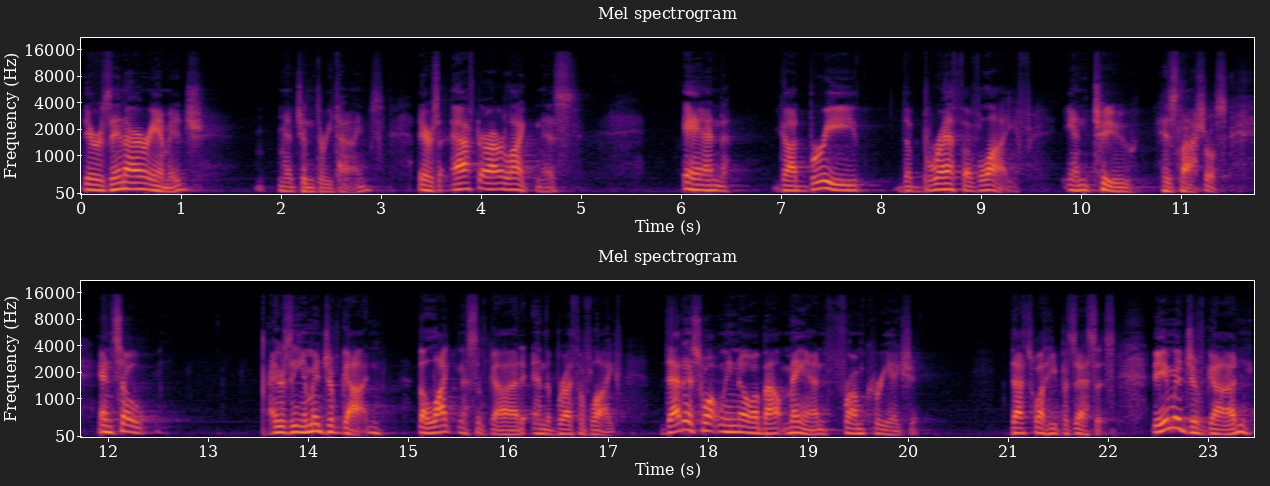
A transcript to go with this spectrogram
There's in our image, mentioned three times, there's after our likeness, and God breathed the breath of life into his nostrils. And so there's the image of God, the likeness of God, and the breath of life. That is what we know about man from creation. That's what he possesses. The image of God,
